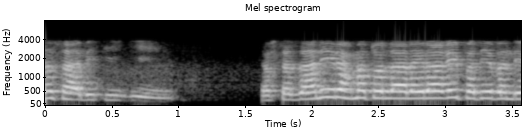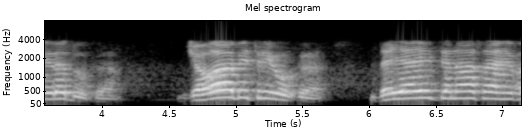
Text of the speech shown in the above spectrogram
نه ثابتېږي تفتزانی رحمت الله علیه راغی په دې باندې رد وکړه جواب تری وکړه د یای تنا صاحب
